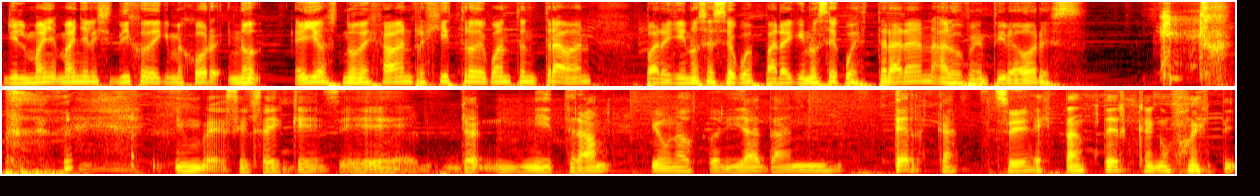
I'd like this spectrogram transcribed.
Y el Ma- Mañalich dijo de que mejor no ellos no dejaban registro de cuánto entraban para que no se para que no secuestraran a los ventiladores. Imbécil, ¿sabes qué? Sí, Eh, ni Trump, que es una autoridad tan terca, Sí. es tan terca como este.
